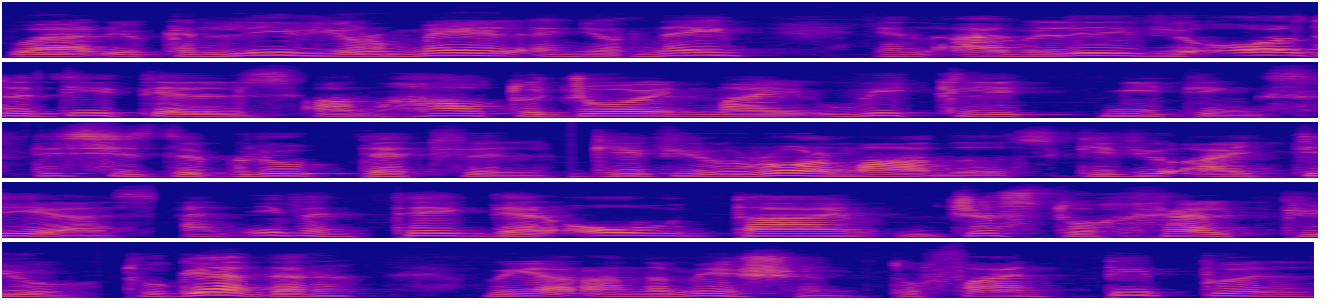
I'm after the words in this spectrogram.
where you can leave your mail and your name, and I will leave you all the details on how to join my weekly meetings. This is the group that will give you role models, give you ideas, and even take their own time just to help you. Together, we are on a mission to find people,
